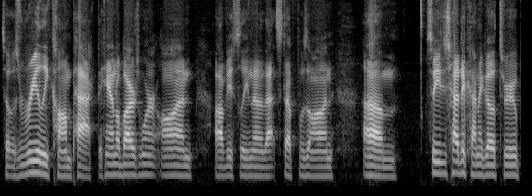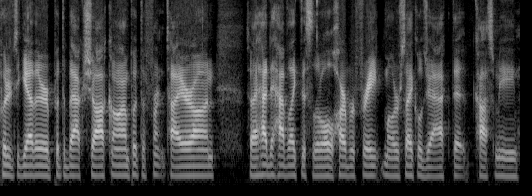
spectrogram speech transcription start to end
So it was really compact. The handlebars weren't on. Obviously, none of that stuff was on. Um, So you just had to kind of go through, put it together, put the back shock on, put the front tire on. So I had to have like this little Harbor Freight motorcycle jack that cost me,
